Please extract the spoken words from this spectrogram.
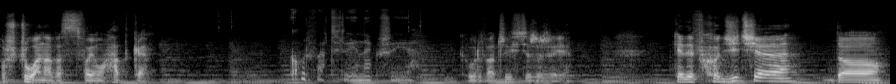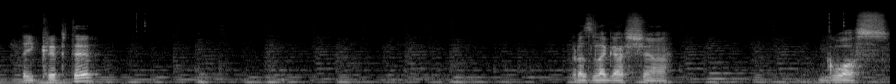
poszczuła na was swoją chatkę. Kurwa, czy jednak żyje. Kurwa, oczywiście, że żyje. Kiedy wchodzicie do tej krypty, rozlega się głos.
